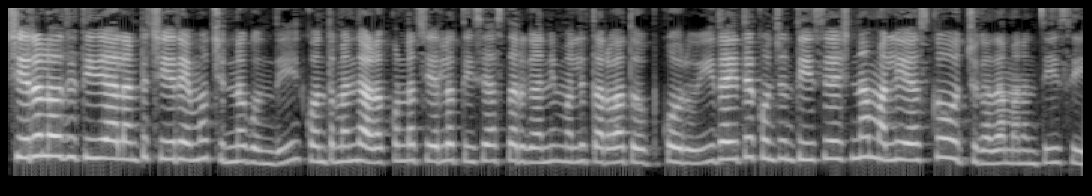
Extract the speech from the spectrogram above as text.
చీరలోది తీయాలంటే చీర ఏమో చిన్నగా ఉంది కొంతమంది అడగకుండా చీరలో తీసేస్తారు కానీ మళ్ళీ తర్వాత ఒప్పుకోరు. ఇదైతే కొంచెం తీసేసినా మళ్ళీ వేసుకోవచ్చు కదా మనం తీసి.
